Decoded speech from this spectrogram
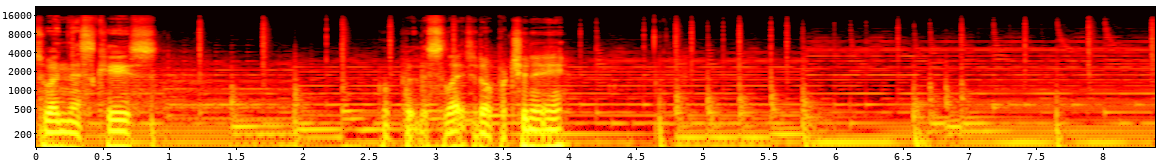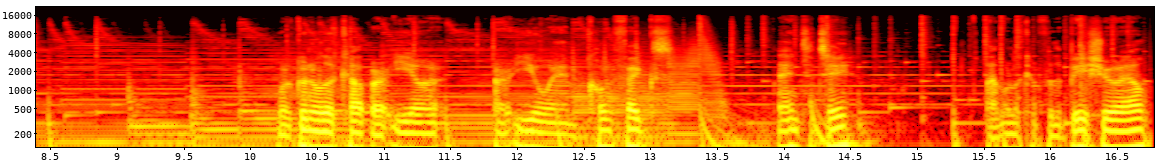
So in this case, we'll put the selected opportunity We're going to look up our, EO, our EOM configs entity and we're looking for the base URL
